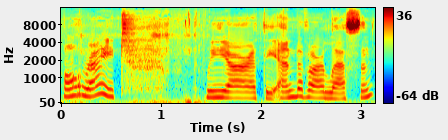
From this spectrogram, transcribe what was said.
All right, we are at the end of our lesson.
